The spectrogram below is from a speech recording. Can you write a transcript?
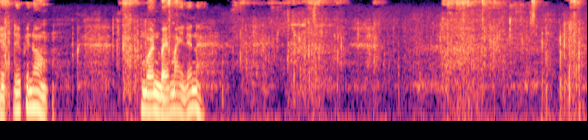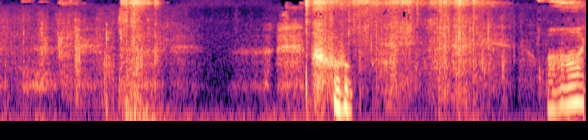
ห็ดเด้อพี่น้องบนใบไม้เด้อนะฮู้ปอด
